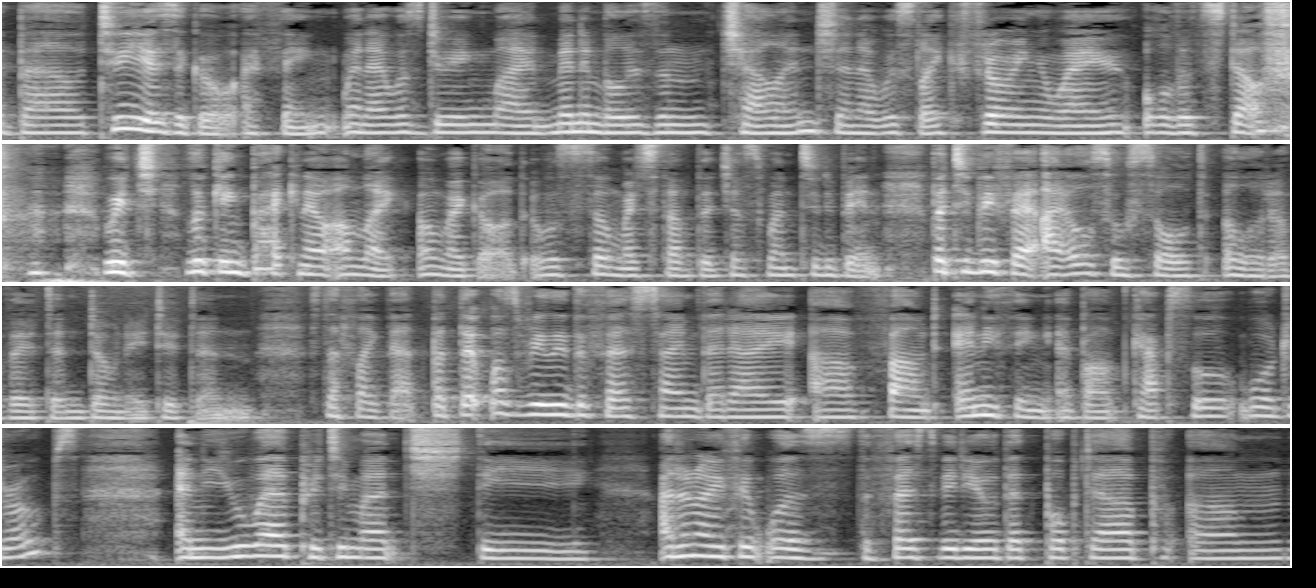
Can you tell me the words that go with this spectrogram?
about two years ago, I think, when I was doing my minimalism challenge and I was like throwing away all that stuff, which looking back now, I'm like, oh my God, it was so much stuff that just went to the bin. But to be fair, I also sold a lot of it and donated and stuff like that. But that was really the first time that I uh, found anything about capsule wardrobes. And you were pretty much the, I don't know if it was the first video that popped up. Um,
